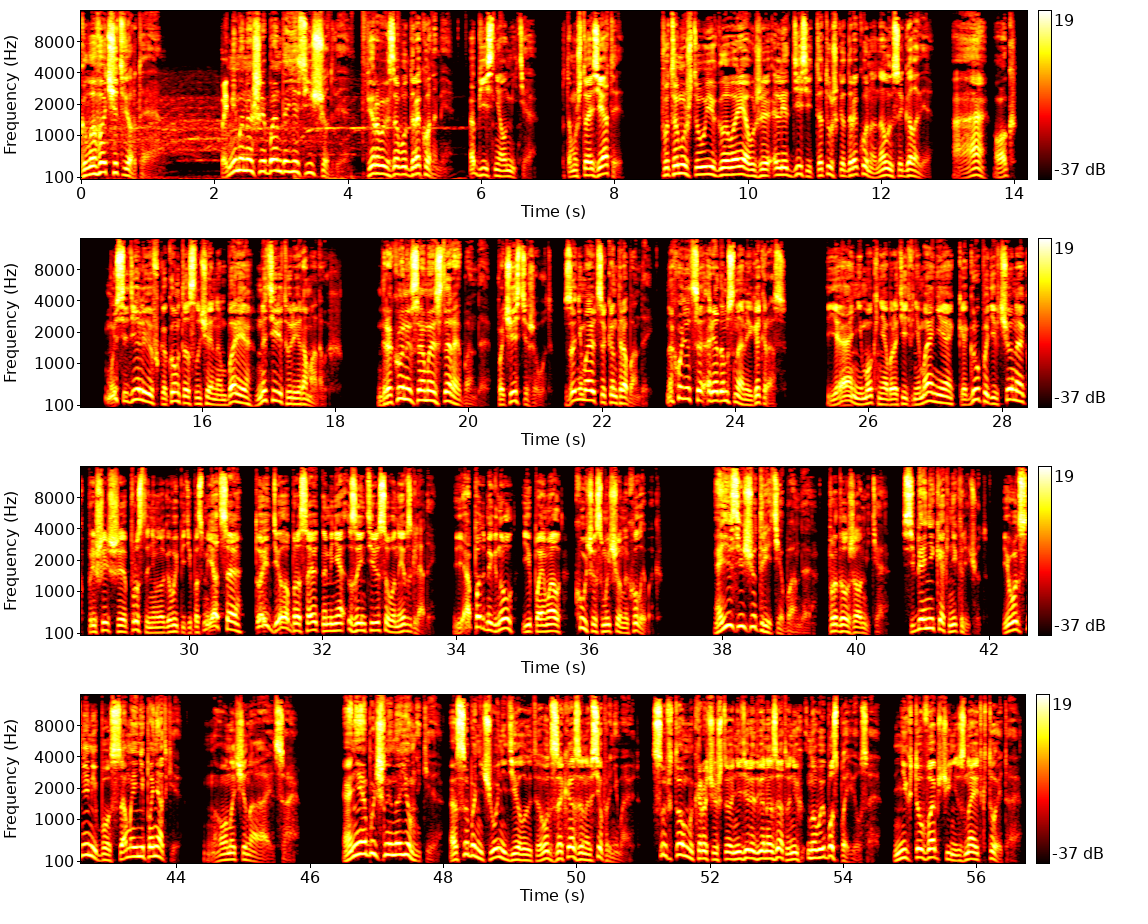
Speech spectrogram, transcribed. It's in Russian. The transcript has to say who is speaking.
Speaker 1: Глава четвертая. «Помимо нашей банды есть еще две. Первых зовут драконами», — объяснял Митя. «Потому что азиаты?» «Потому что у их главаря уже лет десять татушка дракона на лысой голове». «А, ок». Мы сидели в каком-то случайном баре на территории Романовых. «Драконы — самая старая банда. По чести живут. Занимаются контрабандой. Находятся рядом с нами как раз. Я не мог не обратить внимания, как группа девчонок, пришедшие просто немного выпить и посмеяться, то и дело бросают на меня заинтересованные взгляды. Я подмигнул и поймал кучу смущенных улыбок. «А есть еще третья банда», — продолжал Митя. «Себя никак не кличут. И вот с ними, босс, самые непонятки. Ну, начинается. Они обычные наемники, особо ничего не делают, а вот заказы на все принимают. Суть в том, короче, что недели две назад у них новый босс появился. Никто вообще не знает, кто это.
